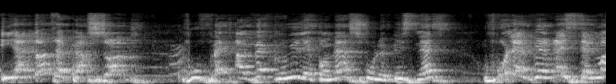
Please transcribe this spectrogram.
Il y a d'autres personnes, vous faites avec lui les commerces ou le business, vous les verrez tellement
